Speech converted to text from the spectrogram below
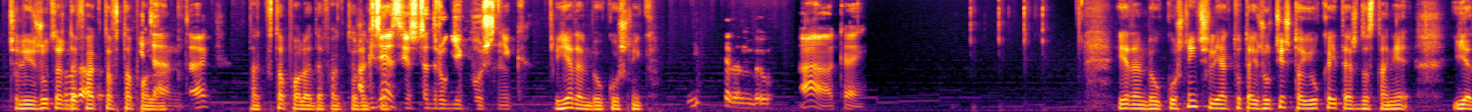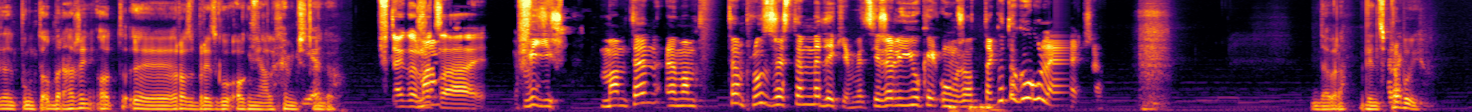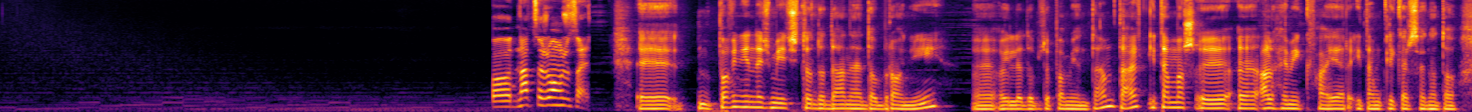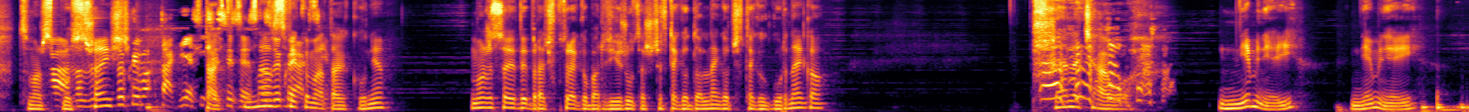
Czyli rzucasz de facto w to I pole. ten, tak? Tak, w to pole de facto A rzucasz. gdzie jest jeszcze drugi kusznik? Jeden był kusznik. Jeden był. A, okej. Jeden był kusznik, czyli jak tutaj rzucisz, to UK też dostanie jeden punkt obrażeń od y, rozbryzgu ognia alchemicznego. W tego Mam- rzucaj... Widzisz, mam ten, e, mam ten plus, że jestem medykiem, więc jeżeli UK umrze od tego, to go uleczę. Dobra, więc Tak. próbuj. Bo na co mam rzucać? Y, powinieneś mieć to dodane do broni, y, o ile dobrze pamiętam, tak? I tam masz y, y, Alchemic Fire i tam klikasz sobie na to, co masz z plus na 6. zwykłym- Tak, jest, Tak, jest, jest, jest, na zwykłym akcji. ataku, nie? Możesz sobie wybrać, w którego bardziej rzucasz, czy w tego dolnego, czy w tego górnego. Przeleciało. Niemniej, niemniej,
